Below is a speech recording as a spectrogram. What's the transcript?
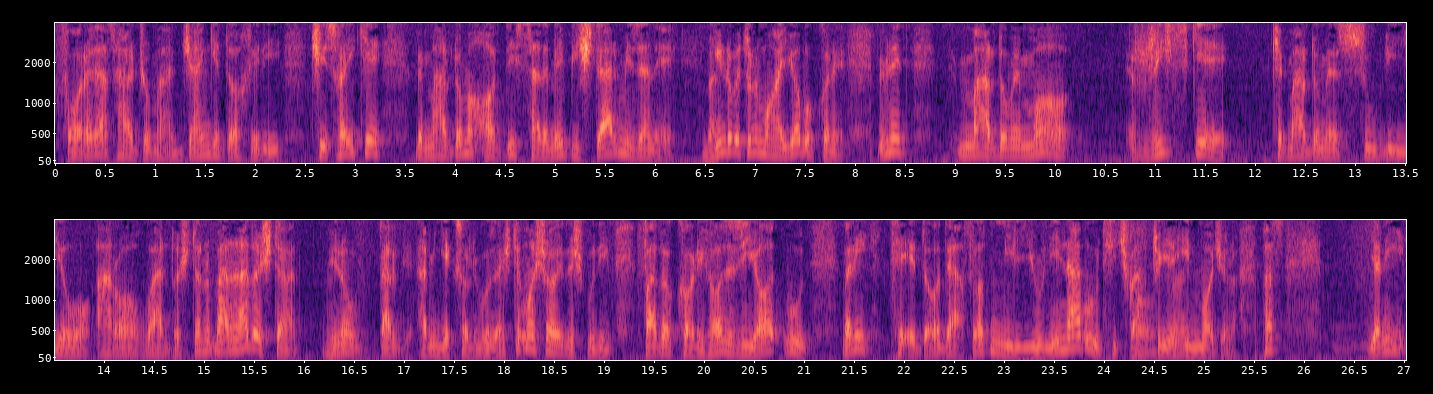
فارغ از هر جمعه جنگ داخلی چیزهایی که به مردم عادی صدمه بیشتر میزنه بله. این رو بتونه مهیا بکنه ببینید مردم ما ریسک که مردم سوریه و عراق برداشتن رو بر نداشتن. اینو در همین یک سال گذشته ما شاهدش بودیم. فداکاری ها زیاد بود ولی تعداد افراد میلیونی نبود هیچ وقت توی این ماجرا. پس یعنی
